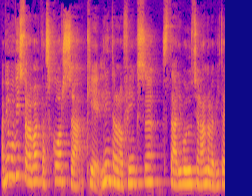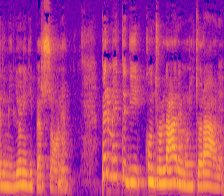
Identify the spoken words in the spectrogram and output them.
Abbiamo visto la volta scorsa che l'Internet of Things sta rivoluzionando la vita di milioni di persone. Permette di controllare e monitorare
